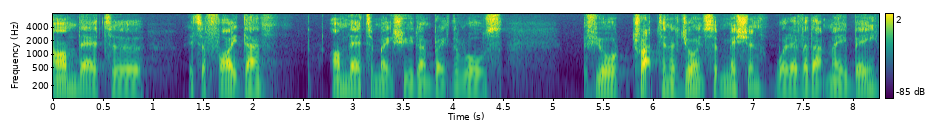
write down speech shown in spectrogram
I'm there to, it's a fight, Dan. I'm there to make sure you don't break the rules. If you're trapped in a joint submission, whatever that may be,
